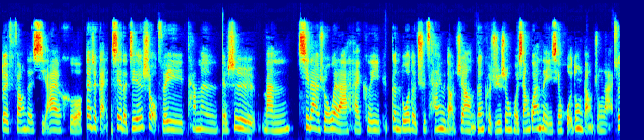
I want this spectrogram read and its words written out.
对方的喜爱和带着感谢的接受，所以他们也是蛮。期待说未来还可以更多的去参与到这样跟可持续生活相关的一些活动当中来，所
